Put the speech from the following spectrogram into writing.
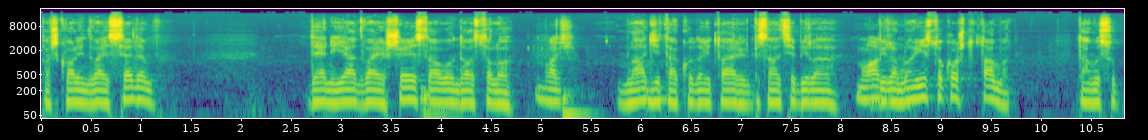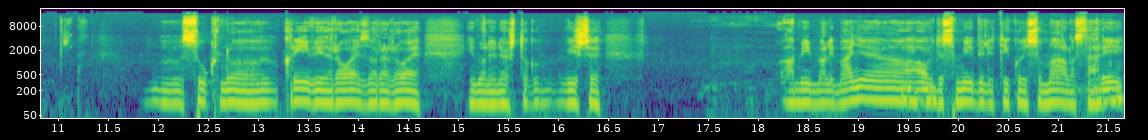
pa Škvalin 27 Den i ja 26, a ovo onda ostalo Mlađi. Mlađi, tako da i ta reprezentacija bila, Mlađi, bila da. mla, isto kao što tamo. Tamo su Sukno, Krivi, Roje, Zora Roje imali nešto više a mi imali manje, a mm. -hmm. ovde su mi bili ti koji su malo stariji, mm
